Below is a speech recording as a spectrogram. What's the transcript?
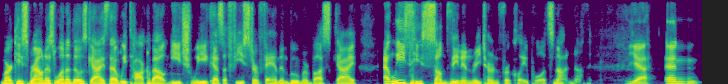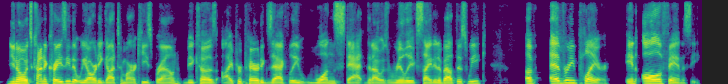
Marquise Brown is one of those guys that we talk about each week as a feast or famine, boom or bust guy, at least he's something in return for Claypool. It's not nothing. Yeah. And, you know, it's kind of crazy that we already got to Marquise Brown because I prepared exactly one stat that I was really excited about this week. Of every player in all of fantasy,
